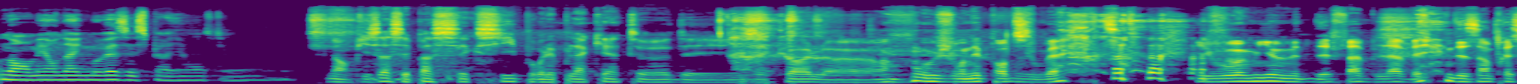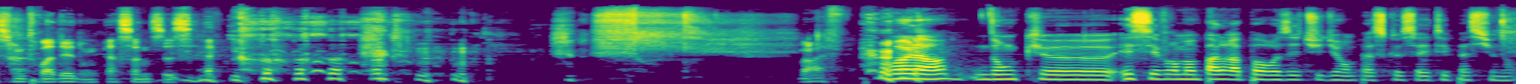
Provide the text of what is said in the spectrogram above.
Non, mais on a une mauvaise expérience. de- Non, puis ça, c'est pas sexy pour les plaquettes euh, des écoles euh, aux journées portes ouvertes. Il vaut mieux mettre des Fab Labs et des impressions 3D dont personne ne se sert. Bref. voilà. Donc, euh, et c'est vraiment pas le rapport aux étudiants parce que ça a été passionnant,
